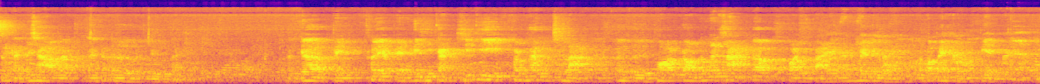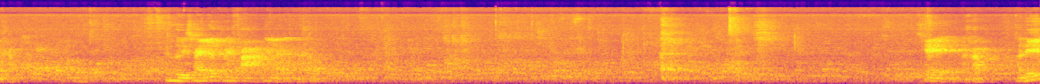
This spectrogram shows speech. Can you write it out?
ตั้งแต่เมื่อเช้าแล้วนั่นก็เออลืมไปมันก็เป็นเขาเรียกเป็นวิธีการคิดที่ค่อนข้างฉลาดก็คือพอรอน้ำมันขาดก็ปล่อยมันไปนะไม่เป็นไรแล้วก็ไปหามาเปลี่ยนใหม่นะครับ ก็คือใช้เรื่องไฟฟ้านี่แหละนะครับ โอ เคนะครับทีนี้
